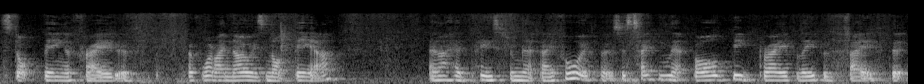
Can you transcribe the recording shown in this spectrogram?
stopped being afraid of, of what I know is not there. And I had peace from that day forward. But it was just taking that bold, big, brave leap of faith that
